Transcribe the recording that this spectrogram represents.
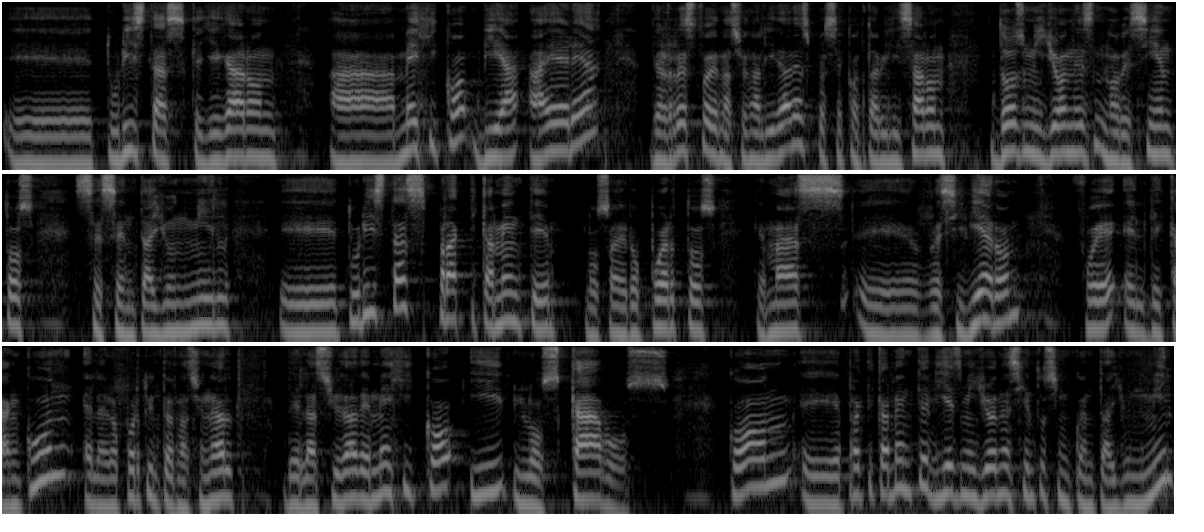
eh, turistas que llegaron a México vía aérea. Del resto de nacionalidades, pues se contabilizaron 2.961.000 eh, turistas. Prácticamente los aeropuertos que más eh, recibieron fue el de Cancún, el Aeropuerto Internacional de la Ciudad de México y Los Cabos con eh, prácticamente 10 millones 151 mil,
